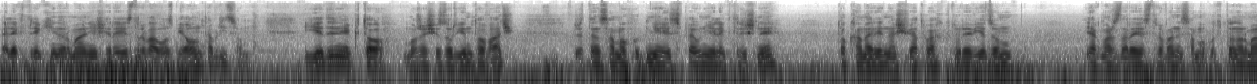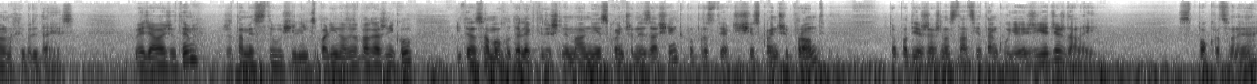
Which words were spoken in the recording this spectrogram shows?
elektryki normalnie się rejestrowało z białą tablicą. Jedynie kto może się zorientować, że ten samochód nie jest w pełni elektryczny, to kamery na światłach, które wiedzą, jak masz zarejestrowany samochód. To normalna hybryda jest. Wiedziałeś o tym, że tam jest z tyłu silnik spalinowy w bagażniku i ten samochód elektryczny ma nieskończony zasięg? Po prostu jak ci się skończy prąd, to podjeżdżasz na stację, tankujesz i jedziesz dalej. Spoko, co nie?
